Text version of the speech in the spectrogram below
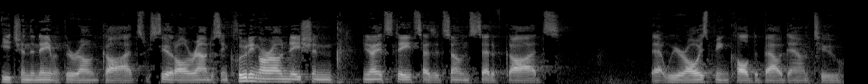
each in the name of their own gods, we see it all around us, including our own nation. The United States has its own set of gods that we are always being called to bow down to.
